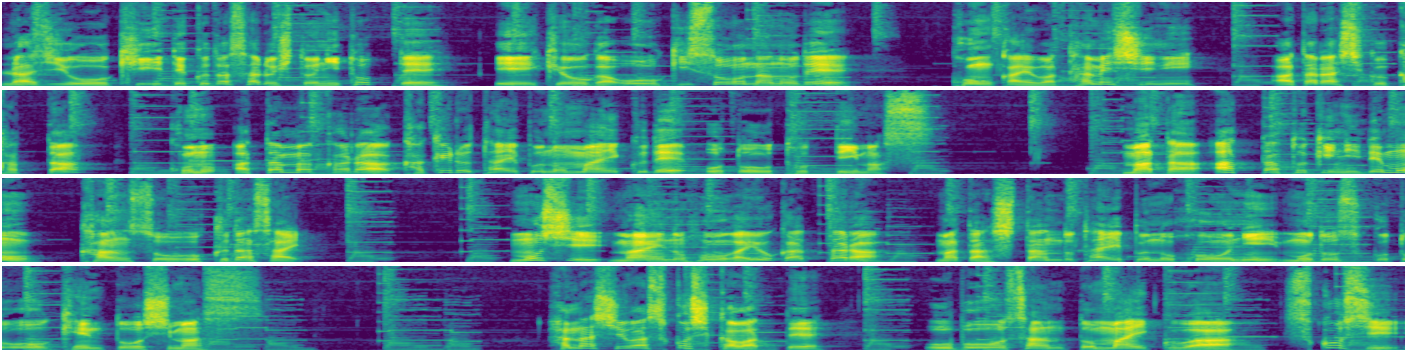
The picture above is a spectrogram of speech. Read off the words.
ラジオを聴いてくださる人にとって影響が大きそうなので今回は試しに新しく買ったこの頭からかけるタイプのマイクで音を取っています。また会った時にでも感想をください。もし前の方が良かったらまたスタンドタイプの方に戻すことを検討します。話は少し変わってお坊さんとマイクは少し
